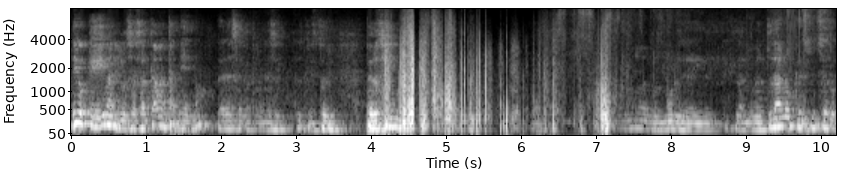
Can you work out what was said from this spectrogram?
digo que iban y los asaltaban también, ¿no? Pero esa es la es historia. Pero sí, uno de los muros de ahí, Tlaloc, El Tlaloc es un cerro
